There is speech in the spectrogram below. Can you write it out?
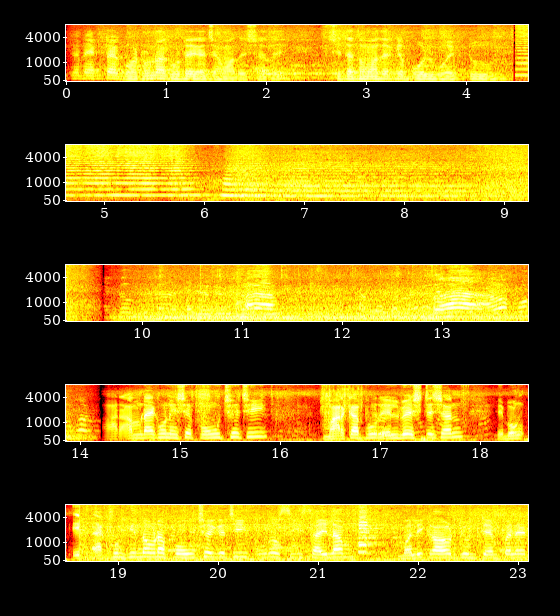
এখানে একটা ঘটনা ঘটে গেছে আমাদের সাথে, সেটা তোমাদেরকে বলব একটু। আর আমরা এখন এসে পৌঁছেছি মার্কাপুর রেলওয়ে স্টেশন। এবং এখন কিন্তু আমরা পৌঁছে গেছি পুরো শ্রী সাইলাম মল্লিকার্জুন টেম্পলের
